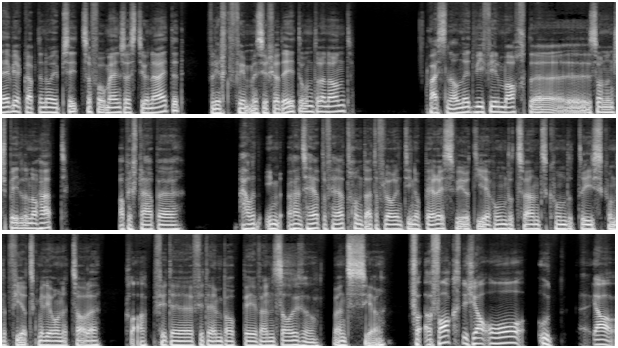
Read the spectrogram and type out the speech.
der wird, glaube ich, der neue Besitzer von Manchester United. Vielleicht findet man sich ja dort untereinander. Ich weiß noch nicht, wie viel Macht äh, so ein Spieler noch hat. Aber ich glaube, auch wenn es hart auf hart kommt, auch der Florentino Perez wird die 120, 130, 140 Millionen zahlen Klar. für den, für den Mbappé, wenn es, Sowieso. wenn's, ja. F Fakt ist ja auch, und, ja,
